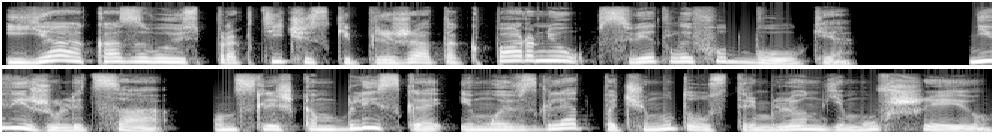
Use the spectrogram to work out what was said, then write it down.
и я оказываюсь практически прижата к парню в светлой футболке. Не вижу лица, он слишком близко, и мой взгляд почему-то устремлен ему в шею.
